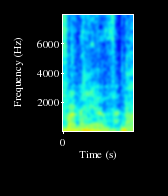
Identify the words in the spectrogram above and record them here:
Affirmative.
